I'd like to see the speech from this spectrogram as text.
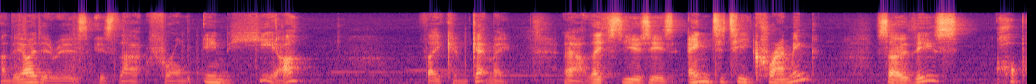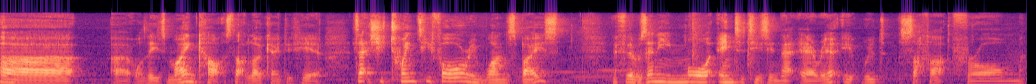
And the idea is, is that from in here, they can get me. Now, this uses entity cramming. So these hopper, uh, or these mine carts that are located here, it's actually 24 in one space. If there was any more entities in that area, it would suffer from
